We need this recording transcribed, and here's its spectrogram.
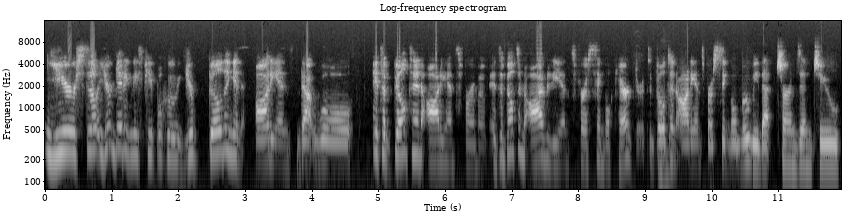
you're still you're getting these people who you're building an audience that will it's a built-in audience for a movie it's a built-in audience for a single character. It's a mm-hmm. built-in audience for a single movie that turns into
